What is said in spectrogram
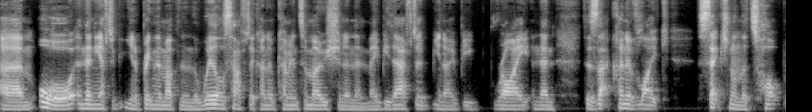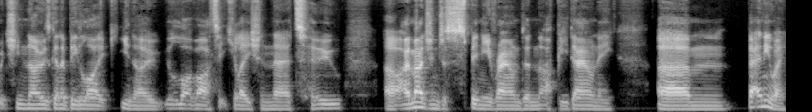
Um, or and then you have to you know bring them up and then the wheels have to kind of come into motion and then maybe they have to you know be right. And then there's that kind of like section on the top which you know is going to be like you know a lot of articulation there too. Uh, i imagine just spinny round and uppy downy. Um, but anyway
